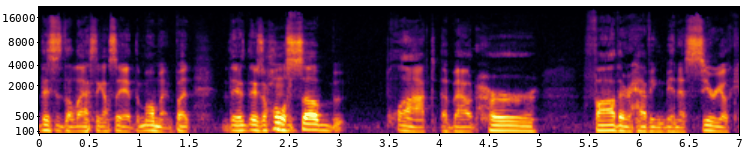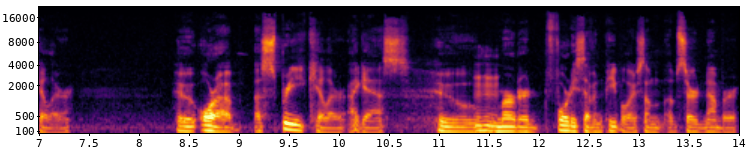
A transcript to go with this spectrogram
this is the last thing I'll say at the moment, but there, there's a whole hmm. subplot about her father having been a serial killer, who or a, a spree killer, I guess, who Mhm. murdered 47 people or some absurd number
